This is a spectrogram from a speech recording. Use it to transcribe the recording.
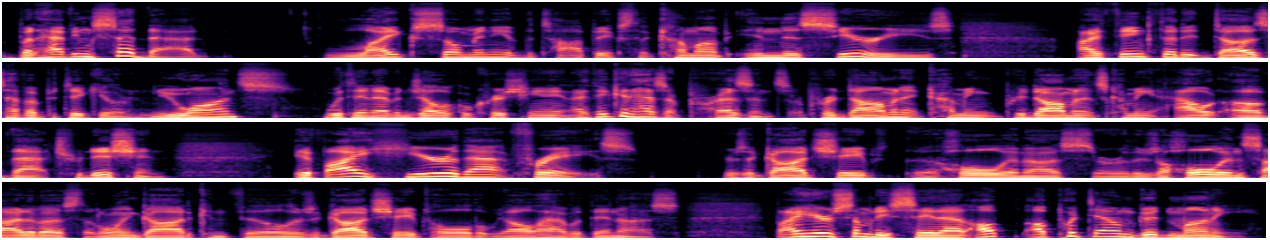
But having said that, like so many of the topics that come up in this series, I think that it does have a particular nuance within evangelical Christianity. I think it has a presence, a predominant coming predominance coming out of that tradition. If I hear that phrase, there's a God-shaped uh, hole in us or there's a hole inside of us that only God can fill. There's a God-shaped hole that we all have within us. If I hear somebody say that, I'll I'll put down good money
